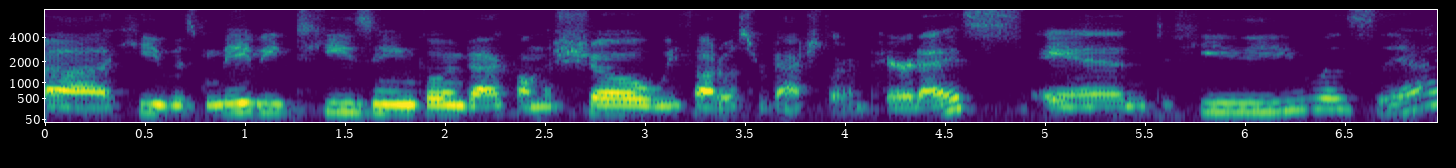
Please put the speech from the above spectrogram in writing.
Uh, he was maybe teasing going back on the show. We thought it was for Bachelor in Paradise, and he was, yeah,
